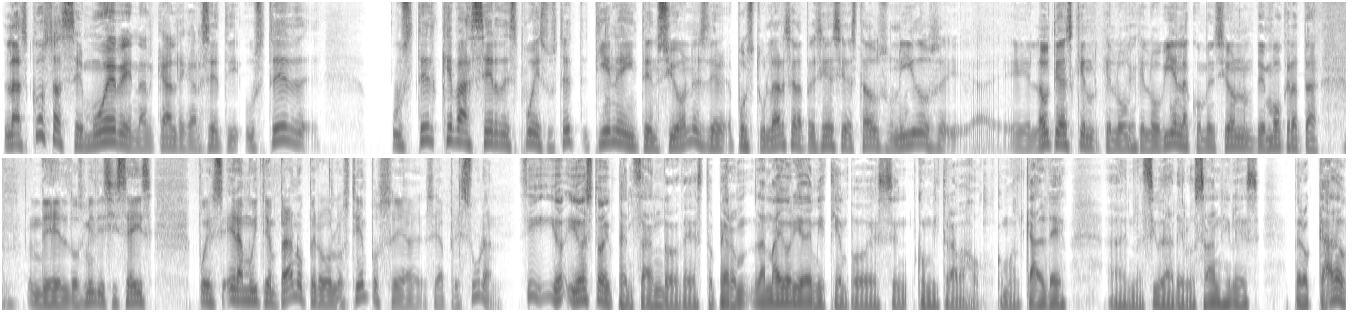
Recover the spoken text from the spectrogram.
las cosas se mueven, alcalde Garcetti. Usted ¿Usted qué va a hacer después? ¿Usted tiene intenciones de postularse a la presidencia de Estados Unidos? Eh, eh, la última vez que, lo, que lo vi en la convención demócrata del 2016, pues era muy temprano, pero los tiempos se, apresuran. Sí, yo, yo, estoy pensando de esto, pero la mayoría de mi tiempo es con mi trabajo como alcalde ah, en la ciudad de Los Ángeles, pero cada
